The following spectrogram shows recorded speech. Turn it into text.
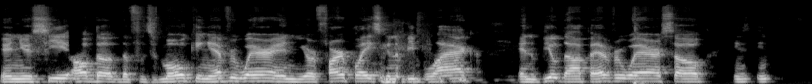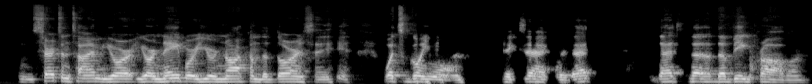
and you see all the, the smoking everywhere and your fireplace is going to be black and build up everywhere. So in, in, in, certain time your your neighbor you knock on the door and say what's going on? Exactly. That's that's the the big problem.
